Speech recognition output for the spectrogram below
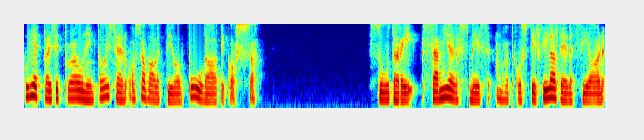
kuljettaisi Brownin toiseen osavaltioon puulaatikossa. Suutari Samuel Smith matkusti Filadelfiaan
